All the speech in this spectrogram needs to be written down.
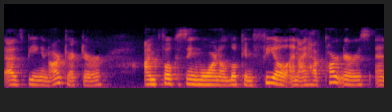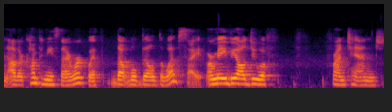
as being an art director, I'm focusing more on a look and feel, and I have partners and other companies that I work with that will build the website, or maybe I'll do a front end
